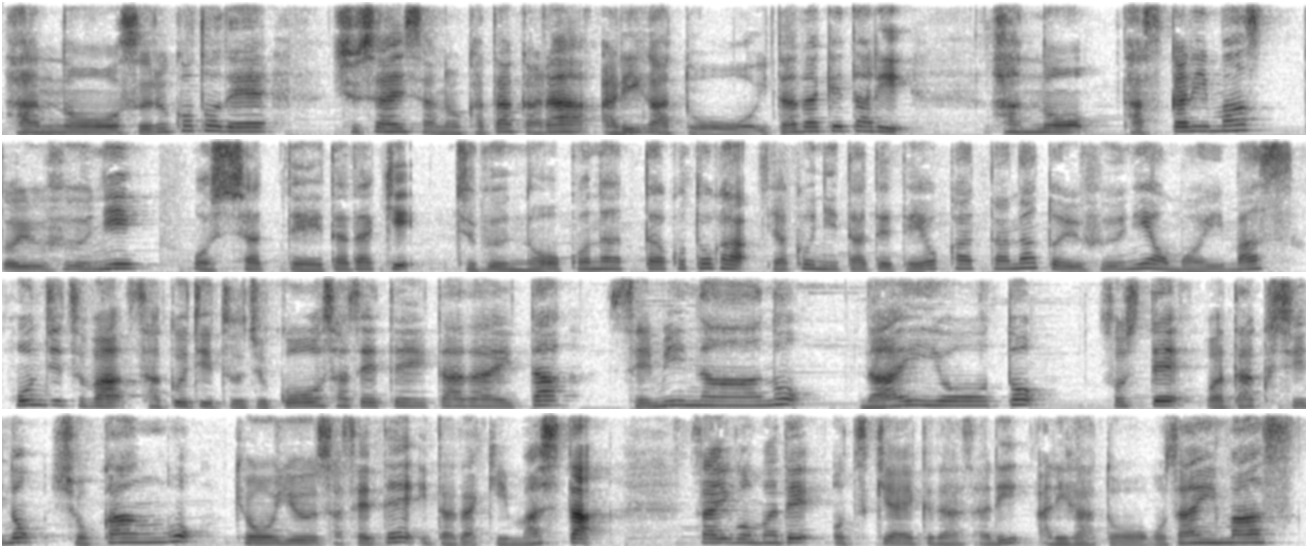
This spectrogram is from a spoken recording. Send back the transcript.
反応をすることで主催者の方からありがとうをいただけたり反応助かりますというふうにおっしゃっていただき自分の行ったことが役に立ててよかったなというふうに思います。本日は昨日受講させていただいたセミナーの内容とそして私の所感を共有させていただきました。最後までお付き合いくださりありがとうございます。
